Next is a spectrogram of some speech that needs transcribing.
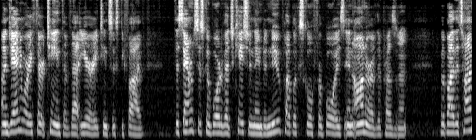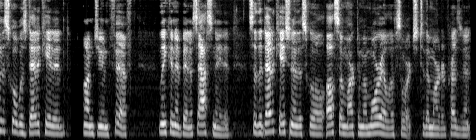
On January 13th of that year, 1865, the San Francisco Board of Education named a new public school for boys in honor of the president. But by the time the school was dedicated on June 5th, Lincoln had been assassinated, so the dedication of the school also marked a memorial of sorts to the martyred president.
